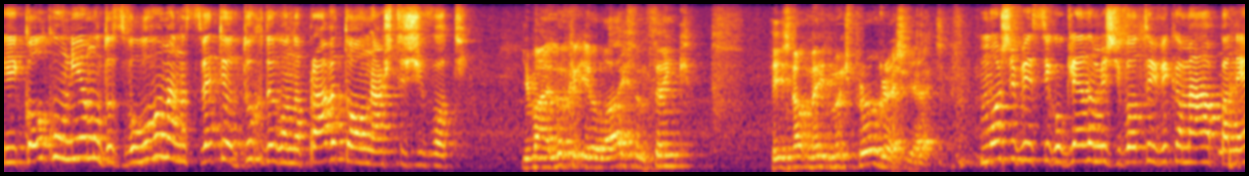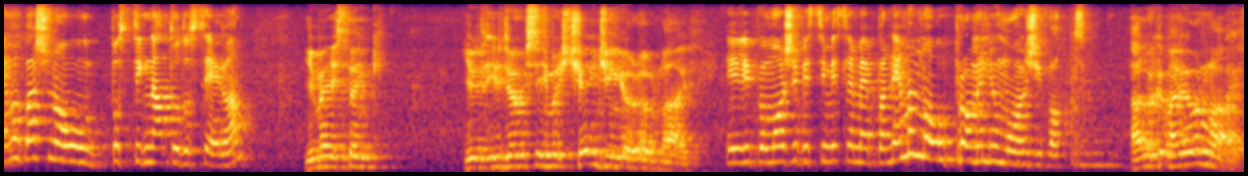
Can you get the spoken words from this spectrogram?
И колку ние му дозволуваме на Светиот Дух да го направи тоа у нашите животи. You might look at your life and think, he's not made much progress yet. Може би си го гледаме живота и викаме, а па нема баш многу постигнато до сега. You may think, you, you don't see much change in your own life. Или па може би си мислиме, па нема многу промени у мојот живот. I look at my own life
